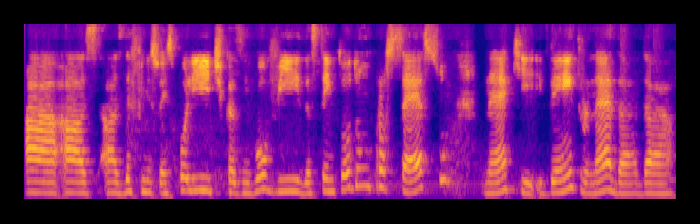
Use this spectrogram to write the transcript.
a, as, as definições políticas envolvidas, tem todo um processo, né, que dentro, né, da, da,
